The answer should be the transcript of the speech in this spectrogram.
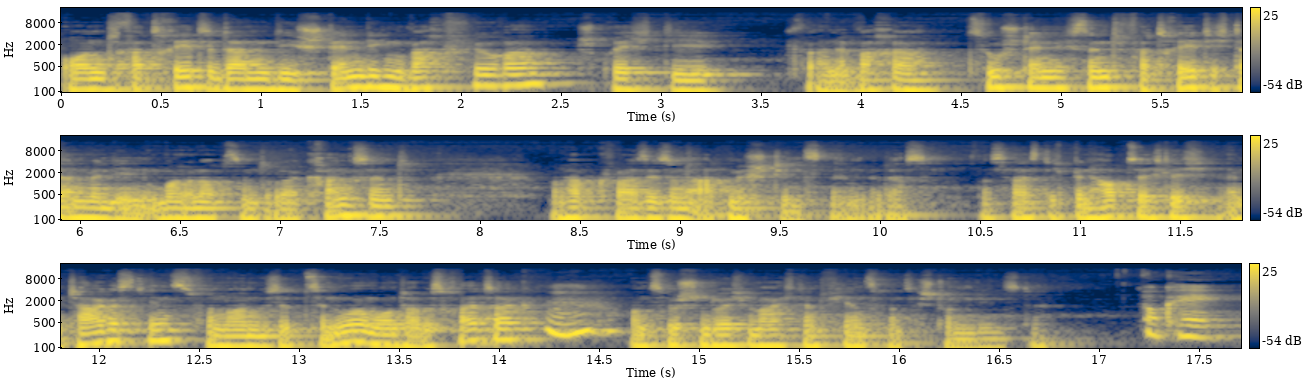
und vertrete dann die ständigen Wachführer, sprich die für eine Wache zuständig sind, vertrete ich dann, wenn die in Urlaub sind oder krank sind und habe quasi so eine Art Mischdienst, nennen wir das. Das heißt, ich bin hauptsächlich im Tagesdienst von 9 bis 17 Uhr, Montag bis Freitag mhm. und zwischendurch mache ich dann 24-Stunden-Dienste. Okay.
